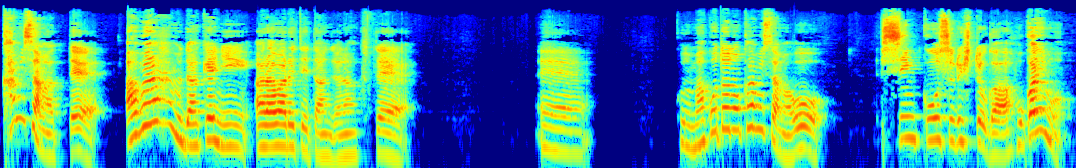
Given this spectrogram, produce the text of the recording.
神様って、アブラハムだけに現れてたんじゃなくて、えー、この誠の神様を信仰する人が他にも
